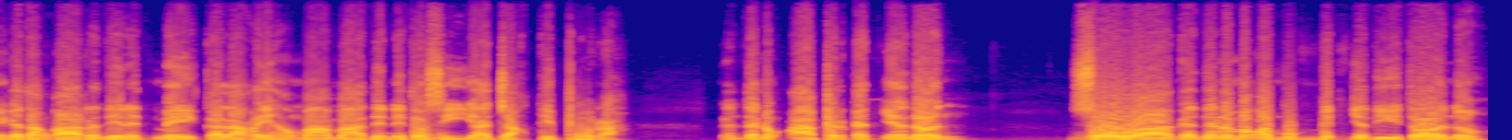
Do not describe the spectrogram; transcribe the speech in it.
May katangkaran din at may kalakihang mama din ito si Jack Tipura. Ganda ng uppercut niya nun. So, ah, ganda ng mga movement niya dito, no?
